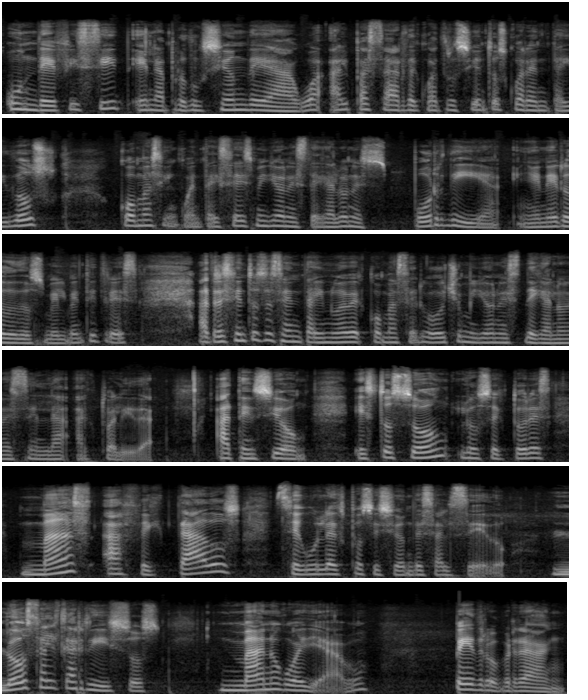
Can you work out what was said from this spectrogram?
un déficit en la producción de agua al pasar de 442,56 millones de galones por día en enero de 2023 a 369,08 millones de galones en la actualidad. Atención, estos son los sectores más afectados según la exposición de Salcedo. Los Alcarrizos, Mano Guayabo, Pedro Brán,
